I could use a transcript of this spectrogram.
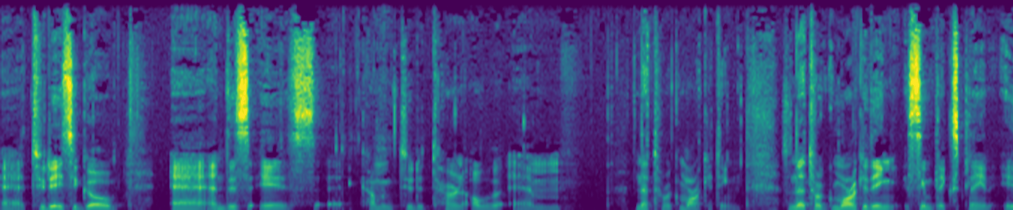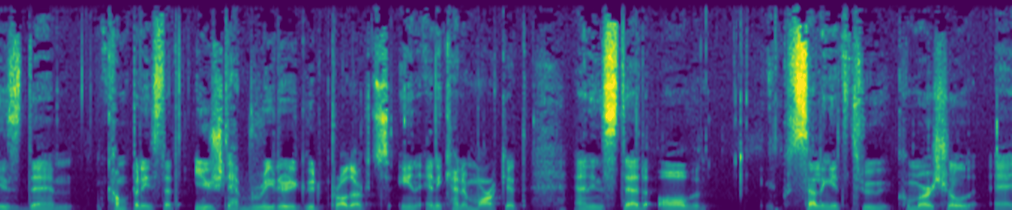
uh, two days ago, uh, and this is coming to the turn of. Um, network marketing. So network marketing, simply explained, is the companies that usually have really, really good products in any kind of market, and instead of selling it through commercial uh,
